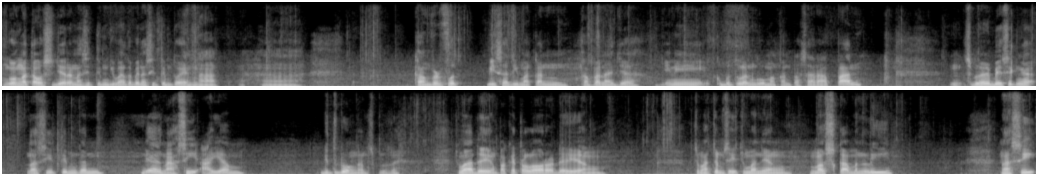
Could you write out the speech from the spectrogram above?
gue nggak tahu sejarah nasi tim gimana, tapi nasi tim tuh enak. Uh, comfort food bisa dimakan kapan aja. Ini kebetulan gue makan pas sarapan. Sebenarnya basicnya nasi tim kan ya nasi ayam gitu doang kan sebenarnya. Cuma ada yang pakai telur ada yang macam-macam sih. Cuman yang most commonly nasi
